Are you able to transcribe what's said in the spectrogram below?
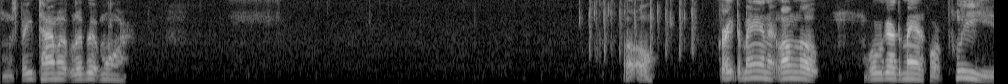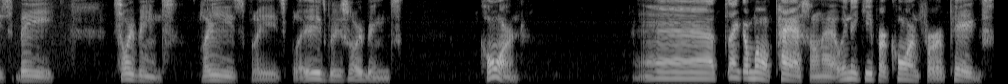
And speed time up a little bit more. Uh oh. Great demand at Lone Oak. What we got demand for? Please be soybeans. Please, please, please be soybeans. Corn. I think I'm going to pass on that. We need to keep our corn for our pigs.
